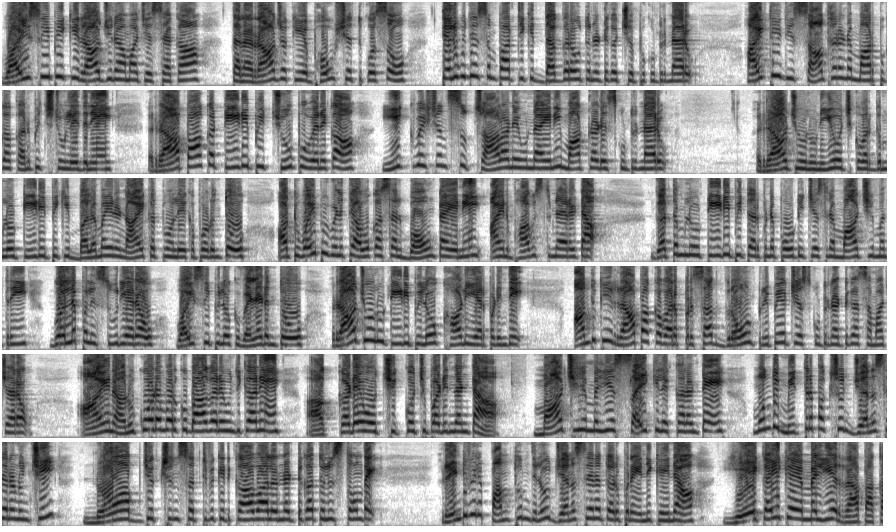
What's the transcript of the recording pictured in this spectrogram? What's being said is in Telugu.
వైసీపీకి రాజీనామా చేశాక తన రాజకీయ భవిష్యత్తు కోసం తెలుగుదేశం పార్టీకి దగ్గరవుతున్నట్టుగా చెప్పుకుంటున్నారు. అయితే ఇది సాధారణ మార్పుగా కనిపించడం లేదని రాపాక టీడీపీ చూపు వెనుక ఈక్వేషన్స్ చాలానే ఉన్నాయని మాట్లాడేసుకుంటున్నారు. రాజోలు నియోజకవర్గంలో టీడీపీకి బలమైన నాయకత్వం లేకపోవడంతో అటువైపు వెళితే అవకాశాలు బావుంటాయని ఆయన భావిస్తున్నారట. గతంలో టీడీపీ తరపున పోటీ చేసిన మాజీ మంత్రి గొల్లపల్లి సూర్యారావు వైసీపీలోకి వెళ్ళడంతో రాజోలు టీడీపీలో ఖాళీ ఏర్పడింది. అందుకే రాపాక వరప్రసాద్ గ్రౌండ్ ప్రిపేర్ చేసుకుంటున్నట్టుగా సమాచారం. ఆయన అనుకోవడం వరకు బాగానే ఉంది కానీ అక్కడే ఓ చిక్కొచ్చి పడిందంట. మాజీ ఎమ్మెల్యే సైకిల్ ఎక్కాలంటే ముందు మిత్రపక్షం జనసేన నుంచి నో అబ్జెక్షన్ సర్టిఫికెట్ కావాలన్నట్టుగా తెలుస్తోంది. రెండు వేల పంతొమ్మిదిలో జనసేన తరపున ఎన్నికైన ఏకైక ఎమ్మెల్యే రాపాక.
